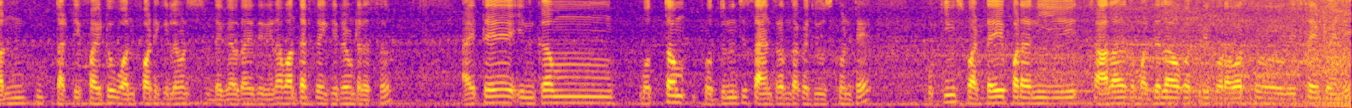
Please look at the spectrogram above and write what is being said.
one thirty five to one forty kilometres దగ్గర దగ్గర తిరిగిన వన్ థర్టీ ఫైవ్ కిలోమీటర్స్ అయితే ఇన్కమ్ మొత్తం పొద్దు నుంచి సాయంత్రం దాకా చూసుకుంటే బుకింగ్స్ పడ్డాయి పడని చాలా మధ్యలో ఒక త్రీ ఫోర్ అవర్స్ వేస్ట్ అయిపోయింది.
